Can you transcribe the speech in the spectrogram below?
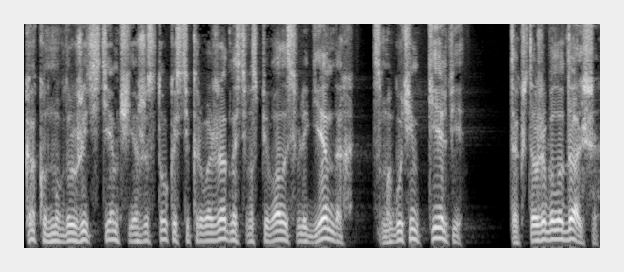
Как он мог дружить с тем, чья жестокость и кровожадность воспевалась в легендах, с могучим Кельпи? Так что же было дальше?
